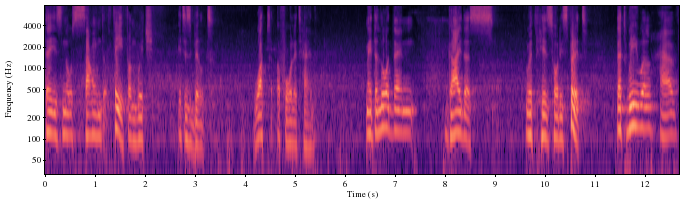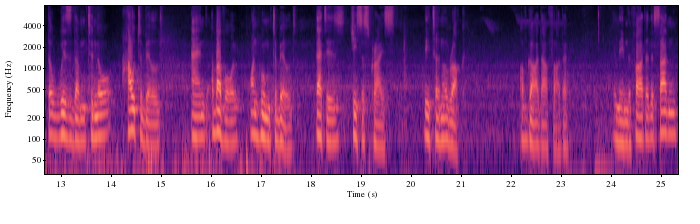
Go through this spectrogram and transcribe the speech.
there is no sound faith on which it is built. What a fall it had. May the Lord then guide us with His Holy Spirit that we will have the wisdom to know how to build and, above all, on whom to build. That is Jesus Christ, the eternal rock of God our Father. In the name of the Father, the Son,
